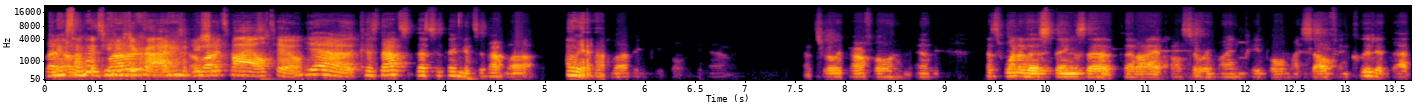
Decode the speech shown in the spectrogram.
but Yeah, sometimes you need to cry times- you should smile times- too Yeah, because that's that's the thing. It's about love. oh It's yeah about loving people. You know, that's really powerful, and, and that's one of those things that that I also remind people, myself included, that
